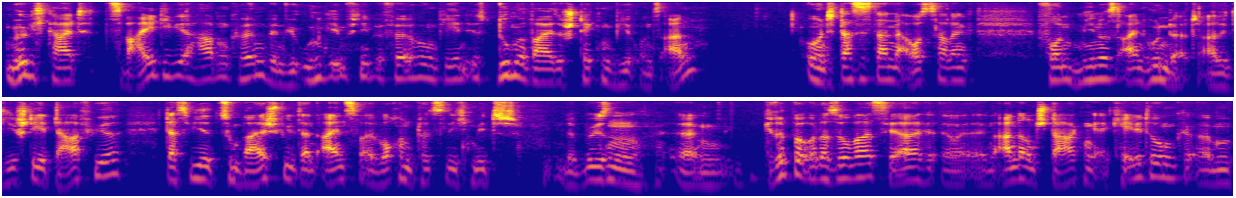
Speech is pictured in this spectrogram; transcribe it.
Möglichkeit zwei, die wir haben können, wenn wir ungeimpft in die Bevölkerung gehen, ist, dummerweise stecken wir uns an. Und das ist dann eine Auszahlung von minus 100. Also die steht dafür, dass wir zum Beispiel dann ein, zwei Wochen plötzlich mit einer bösen ähm, Grippe oder sowas, ja, äh, einer anderen starken Erkältung, ähm,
